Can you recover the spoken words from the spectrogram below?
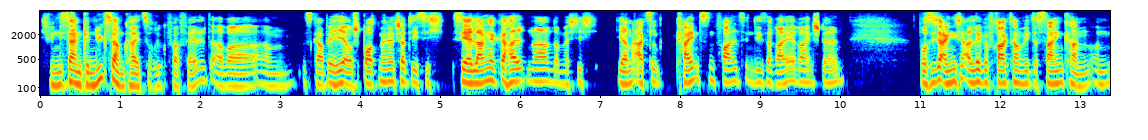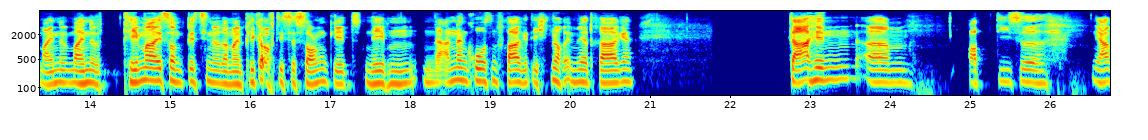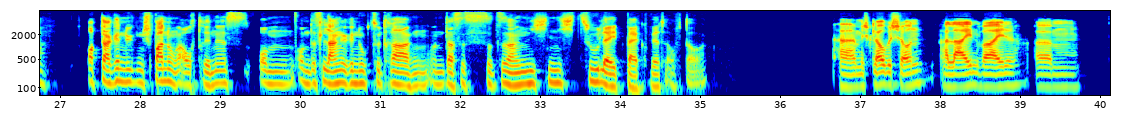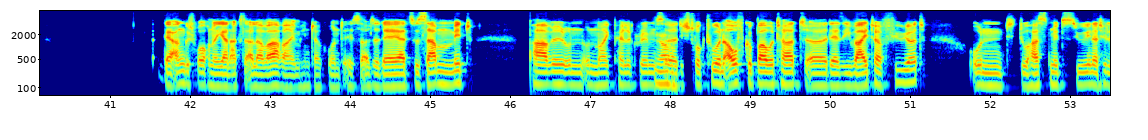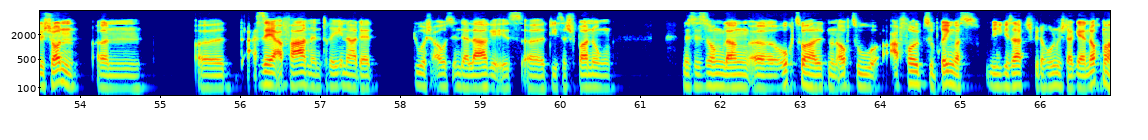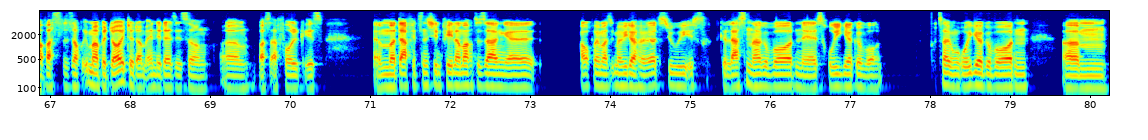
ich will nicht sagen Genügsamkeit zurückverfällt, aber ähm, es gab ja hier auch Sportmanager, die sich sehr lange gehalten haben. Da möchte ich Jan Axel keinstenfalls in diese Reihe reinstellen, wo sich eigentlich alle gefragt haben, wie das sein kann. Und meine, meine Thema ist so ein bisschen, oder mein Blick auf die Saison geht neben einer anderen großen Frage, die ich noch in mir trage, dahin, ähm, ob diese, ja, ob da genügend Spannung auch drin ist, um, um das lange genug zu tragen und dass es sozusagen nicht, nicht zu laid back wird auf Dauer. Ähm, ich glaube schon, allein weil ähm, der angesprochene Jan Axel Alavara im Hintergrund ist, also der ja zusammen mit Pavel und, und Mike Pellegrims ja. äh, die Strukturen aufgebaut hat, äh, der sie weiterführt. Und du hast mit Stewie natürlich schon einen äh, sehr erfahrenen Trainer, der durchaus in der Lage ist, äh, diese Spannung eine Saison lang äh, hochzuhalten und auch zu Erfolg zu bringen, was, wie gesagt, ich wiederhole mich da gerne nochmal, was das auch immer bedeutet am Ende der Saison, äh, was Erfolg ist. Äh, man darf jetzt nicht den Fehler machen zu sagen, äh, auch wenn man es immer wieder hört, Stewie ist gelassener geworden, er ist ruhiger geworden, Verzeihung, ruhiger geworden. Ähm,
